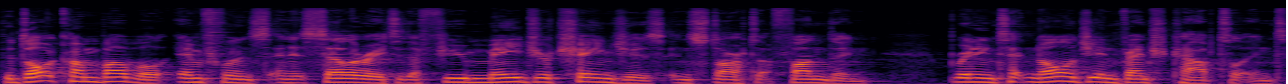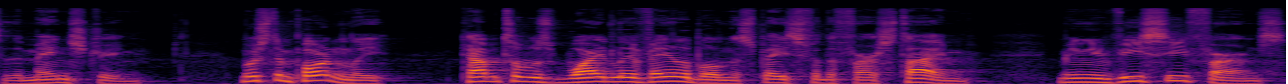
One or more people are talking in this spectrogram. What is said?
The dot com bubble influenced and accelerated a few major changes in startup funding, bringing technology and venture capital into the mainstream. Most importantly, capital was widely available in the space for the first time, meaning VC firms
